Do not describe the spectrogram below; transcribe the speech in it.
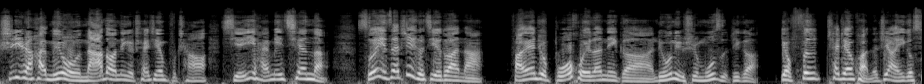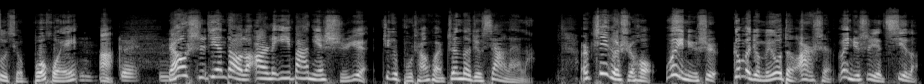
实际上还没有拿到那个拆迁补偿协议，还没签呢，所以在这个阶段呢，法院就驳回了那个刘女士母子这个要分拆迁款的这样一个诉求，驳回啊。对。然后时间到了二零一八年十月，这个补偿款真的就下来了。而这个时候，魏女士根本就没有等二审，魏女士也气了，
